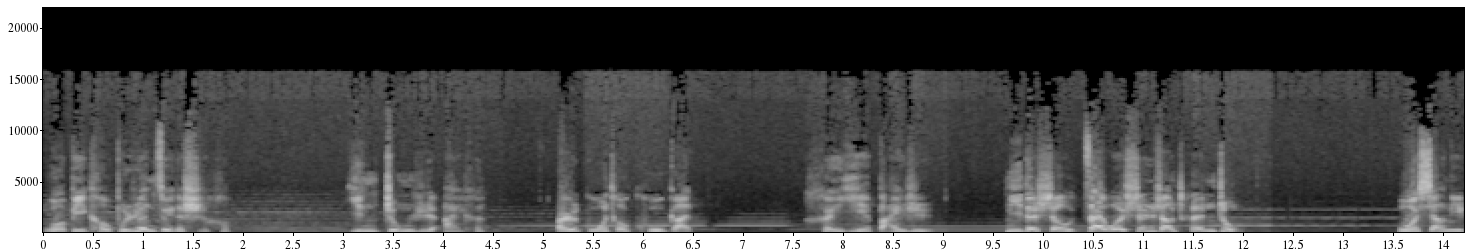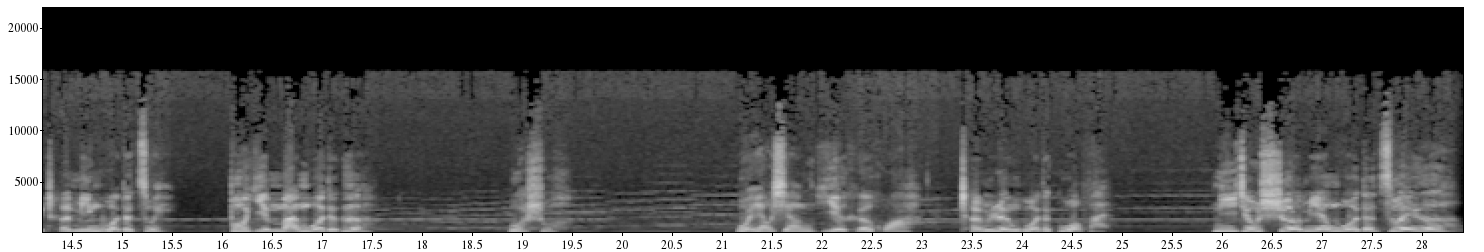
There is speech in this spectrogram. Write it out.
我闭口不认罪的时候，因终日爱恨，而骨头枯干。黑夜白日，你的手在我身上沉重。我向你陈明我的罪，不隐瞒我的恶。我说，我要向耶和华承认我的过犯，你就赦免我的罪恶。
